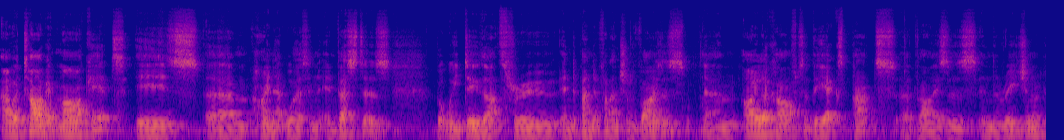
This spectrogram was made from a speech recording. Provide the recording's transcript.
our target market is um, high net worth investors but we do that through independent financial advisors. Um, I look after the expat advisors in the region.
